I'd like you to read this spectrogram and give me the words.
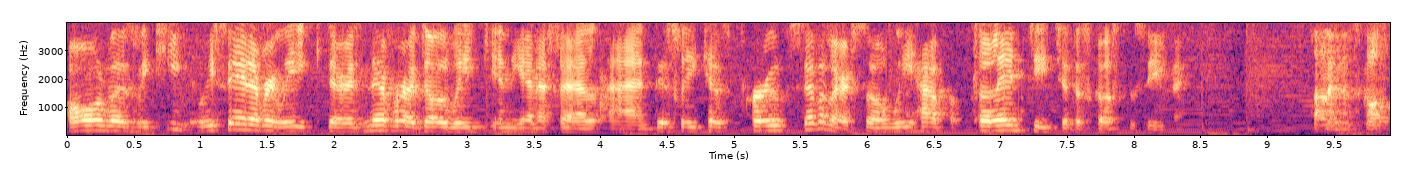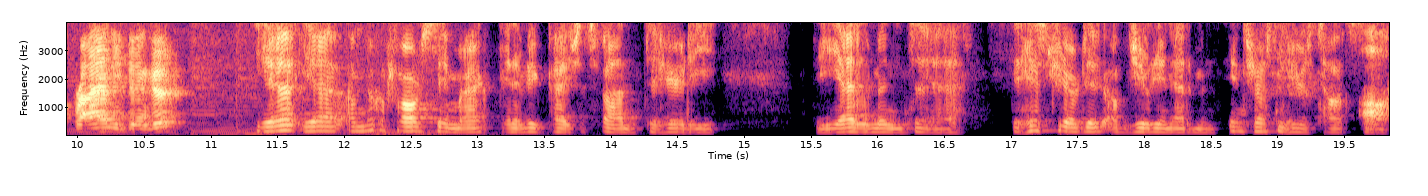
always we keep we say it every week. There is never a dull week in the NFL, and this week has proved similar. So we have plenty to discuss this evening. Plenty to discuss. Brian, you doing good? Yeah, yeah. I'm looking forward to seeing Mark, being a big Patriots fan, to hear the the Edelman, uh, the history of, of Julian Edelman. Interesting to hear his thoughts. Oh,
